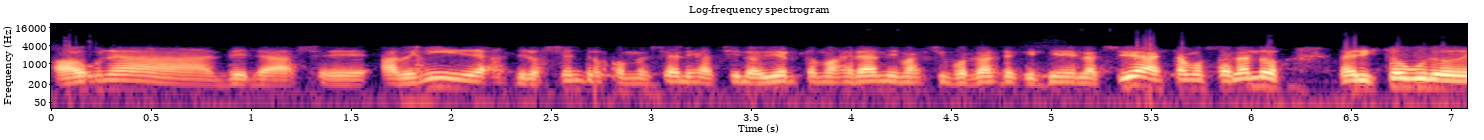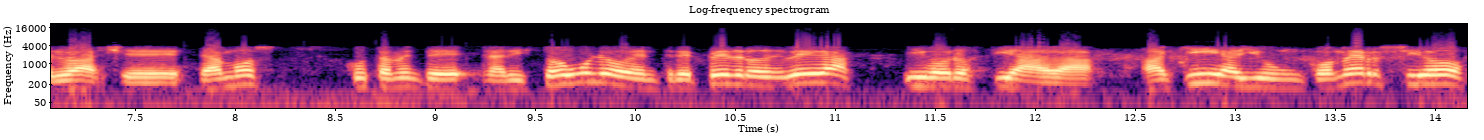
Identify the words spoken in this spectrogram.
a una de las eh, avenidas, de los centros comerciales a cielo abierto más grandes y más importantes que tiene la ciudad. Estamos hablando de Aristóbulo del Valle. Estamos justamente en Aristóbulo, entre Pedro de Vega y Gorostiaga. Aquí hay un comercio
